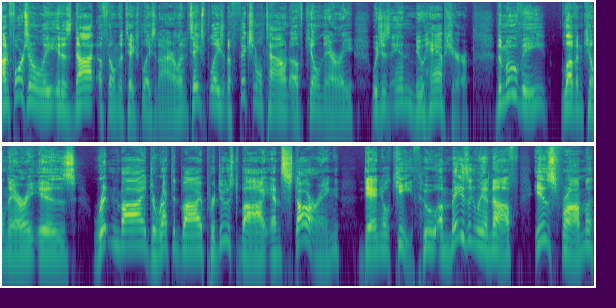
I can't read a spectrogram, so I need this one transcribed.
Unfortunately, it is not a film that takes place in Ireland. It takes place in a fictional town of Kilnerry, which is in New Hampshire. The movie, Love in Kilnerry, is written by, directed by, produced by, and starring Daniel Keith, who, amazingly enough, is from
